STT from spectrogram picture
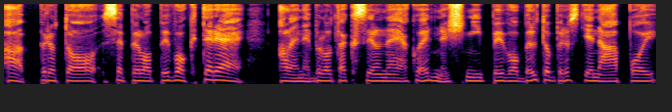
a proto se pilo pivo, které ale nebylo tak silné, jako je dnešní pivo. Byl to prostě nápoj,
